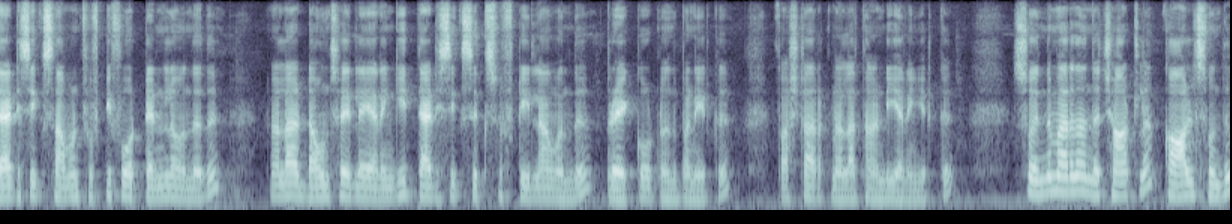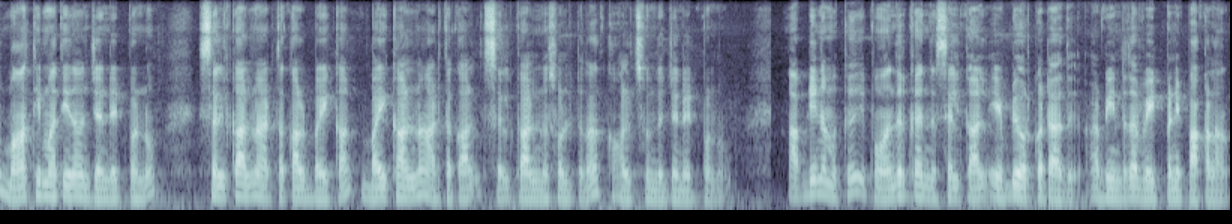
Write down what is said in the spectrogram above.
thirty six seven fifty four டெனில் வந்தது. நல்லா டவுன் சைடில் இறங்கி தேர்ட்டி சிக்ஸ் சிக்ஸ் ஃபிஃப்டிலாம் வந்து பிரேக் அவுட் வந்து பண்ணியிருக்கு. ஃபஸ்ட் ஆர்ட் நல்லா தாண்டி இறங்கியிருக்கு. ஸோ இந்த மாதிரி தான் அந்த சார்ட்டில் கால்ஸ் வந்து மாற்றி மாற்றி தான் ஜென்ரேட் பண்ணும். செல் கால்னால் அடுத்த கால் பை கால் பை கால்னால் அடுத்த கால் செல் கால்னு சொல்லிட்டு தான் கால்ஸ் வந்து ஜென்ரேட் பண்ணும். அப்படி நமக்கு இப்போ வந்திருக்க இந்த செல் கால் எப்படி ஒர்க் அவுட் ஆகுது அப்படின்றத வெயிட் பண்ணி பார்க்கலாம்.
